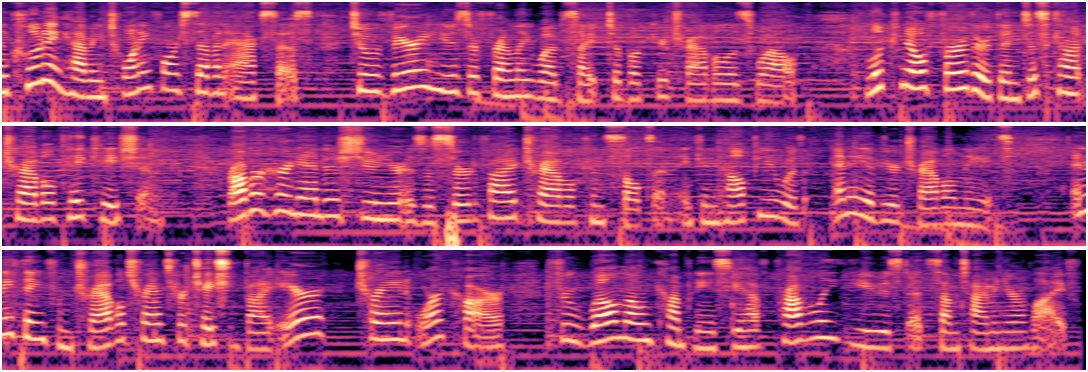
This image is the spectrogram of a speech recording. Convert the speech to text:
including having 24-7 access to a very user-friendly website to book your travel as well. Look no further than Discount Travel Vacation. Robert Hernandez Jr. is a certified travel consultant and can help you with any of your travel needs. Anything from travel transportation by air, train, or car through well-known companies you have probably used at some time in your life.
